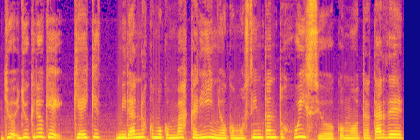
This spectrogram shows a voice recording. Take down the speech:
Yo, yo creo que, que hay que mirarnos como con más cariño, como sin tanto juicio, como tratar de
